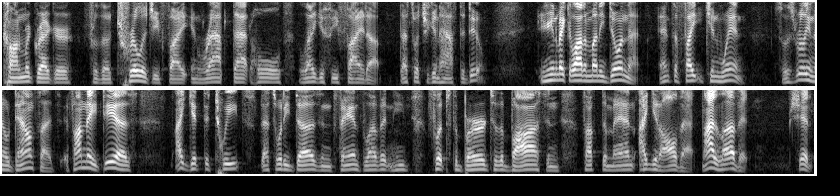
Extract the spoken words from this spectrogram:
Conor McGregor for the trilogy fight and wrap that whole legacy fight up. That's what you're going to have to do. You're going to make a lot of money doing that. And it's a fight you can win. So there's really no downsides. If I'm Nate Diaz, I get the tweets. That's what he does, and fans love it. And he flips the bird to the boss and fuck the man. I get all that. I love it. Shit,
